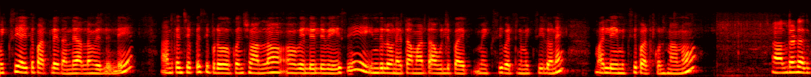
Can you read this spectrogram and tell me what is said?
మిక్సీ అయితే పట్టలేదండి అల్లం వెల్లుల్లి. అందుకని చెప్పేసి ఇప్పుడు కొంచెం అల్లం వెల్లుల్లి వేసి ఇందులోనే టమాటా ఉల్లిపాయ మిక్సీ పట్టిన మిక్సీలోనే మళ్ళీ మిక్సీ పట్టుకుంటున్నాను. ఆల్రెడీ అది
